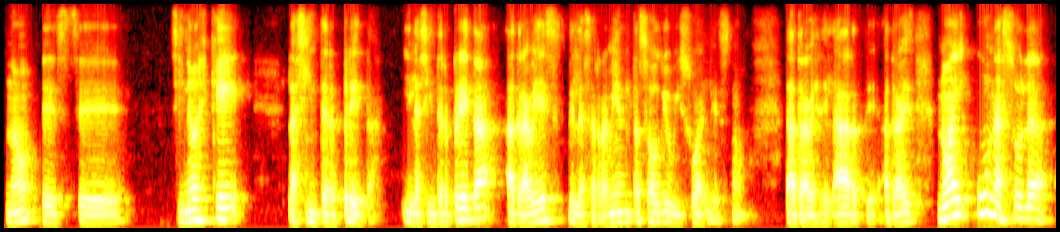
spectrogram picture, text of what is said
¿no? Este, sino es que las interpreta, y las interpreta a través de las herramientas audiovisuales, ¿no? a través del arte, a través... No hay una sola,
